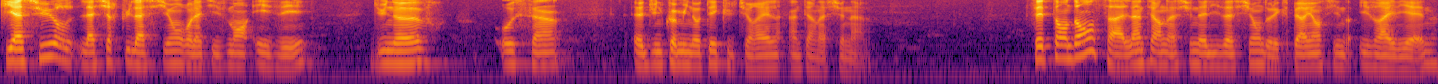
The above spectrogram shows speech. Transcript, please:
qui assurent la circulation relativement aisée d'une œuvre au sein euh, d'une communauté culturelle internationale. Cette tendance à l'internationalisation de l'expérience israélienne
